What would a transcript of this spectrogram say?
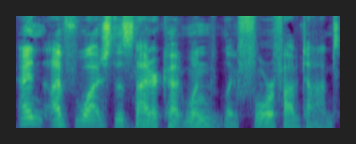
and I've watched the Snyder Cut one like four or five times.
